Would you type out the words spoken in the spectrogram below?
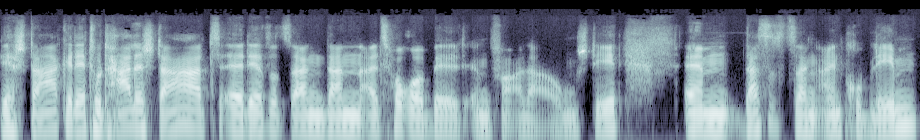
Der starke, der totale Staat, äh, der sozusagen dann als Horrorbild irgendwo aller Augen steht. Ähm, das ist sozusagen ein Problem.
